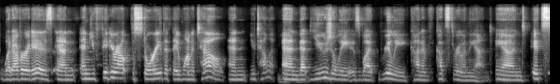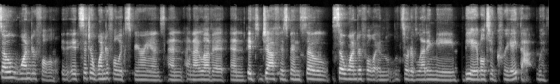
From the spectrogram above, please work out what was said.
whatever it is and and you figure out the story that they want to tell and you tell it. Mm-hmm. and that usually is what really kind of cuts through in the end. And it's so wonderful. It, it's such a wonderful experience and and i love it. And it's jeff has has been so so wonderful in sort of letting me be able to create that with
